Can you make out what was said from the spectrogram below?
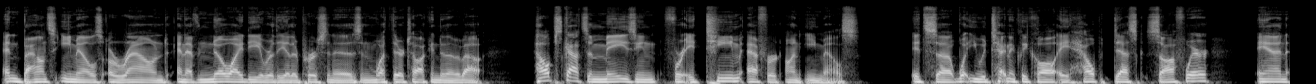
and bounce emails around and have no idea where the other person is and what they're talking to them about. Help Scout's amazing for a team effort on emails. It's uh, what you would technically call a help desk software. And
